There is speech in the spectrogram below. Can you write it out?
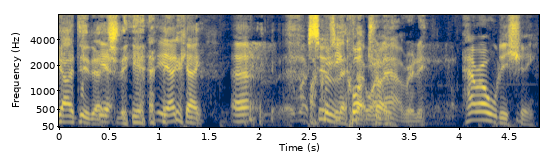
yeah, I did actually. Yeah, Yeah, okay. Uh, I Susie have left that Quattro. one out really. How old is she?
